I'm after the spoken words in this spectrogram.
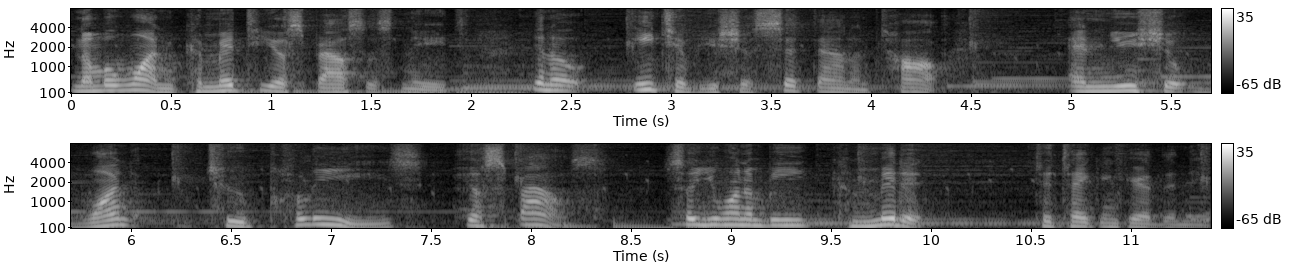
Number one, commit to your spouse's needs. You know, each of you should sit down and talk, and you should want to please your spouse. So you want to be committed to taking care of the needs.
